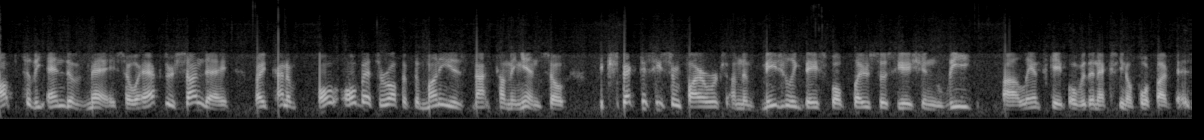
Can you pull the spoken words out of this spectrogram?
up to the end of May. So after Sunday, right, kind of all, all bets are off if the money is not coming in. So expect to see some fireworks on the Major League Baseball Players Association league uh, landscape over the next, you know, four or five days.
